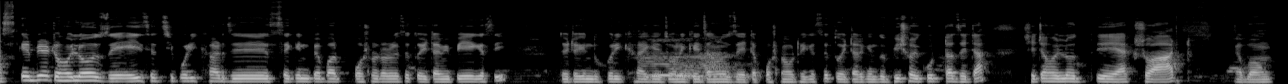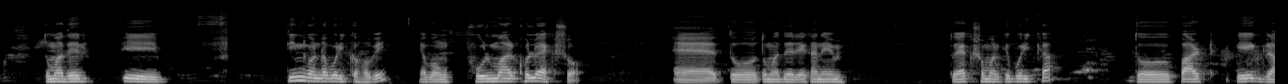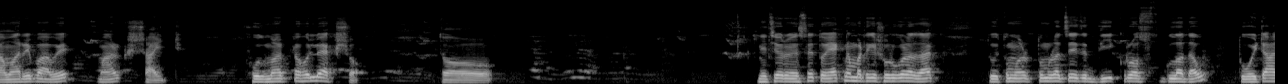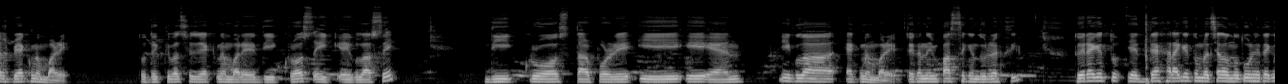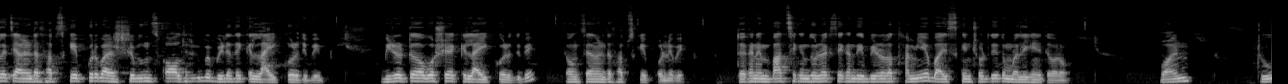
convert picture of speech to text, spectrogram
আজকের ভিডিওটা হইল যে এইচএসসি পরীক্ষার যে সেকেন্ড পেপার প্রশ্নটা রয়েছে, তো এটা আমি পেয়ে গেছি। তো এটা কিন্তু পরীক্ষার আগে অনেকে জানো যে এটা প্রশ্ন উঠে গেছে। তো এটার কিন্তু বিষয় কোডটা যেটা, সেটা হইল একশো আট এবং তোমাদের তিন ঘণ্টা পরীক্ষা হবে এবং ফুল মার্ক হলো একশো। তো তোমাদের এখানে, তো একশো মার্কে পরীক্ষা, তো পার্ট এ গ্রামারে পাবে মার্ক ষাট। ফুল মার্কটা হলো একশো। তো নিচে রয়েছে। তো এক নাম্বার থেকে শুরু করা যাক। তো তোমার, তোমরা যে যে দি ক্রসগুলো দাও, তো ওইটা আসবে এক নাম্বারে। তো দেখতে পাচ্ছ যে এক নাম্বারে দি ক্রস এই, এগুলো আছে। দি ক্রস তারপরে এ এ এন এগুলা এক নাম্বারে। তো এখানে আমি পাঁচ সেকেন্ড ধরে রাখছি। তো এর আগে তো দেখার আগে তোমরা চ্যানেল নতুন হয়ে থাকলে চ্যানেলটা সাবস্ক্রাইব করে বা কল থেকে ভিডিও থেকে লাইক করে দিবে। ভিডিওটা অবশ্যই একটি লাইক করে দিবে এবং চ্যানেলটা সাবস্ক্রাইব করে নেবে। তো এখানে আমি পাঁচ সেকেন্ড ধরে রাখছি, এখান থেকে ভিডিওটা থামিয়ে বা স্ক্রিনশট দিয়ে তোমরা লিখে নিতে পারো। One two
